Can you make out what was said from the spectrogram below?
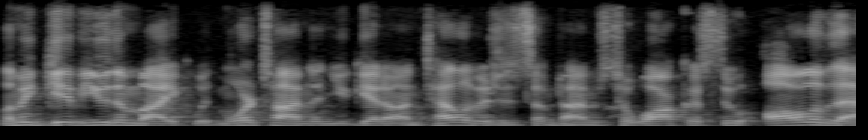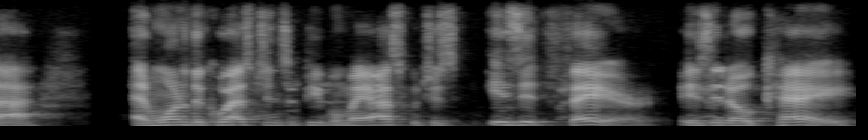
let me give you the mic with more time than you get on television sometimes to walk us through all of that. And one of the questions that people may ask, which is, is it fair? Is it okay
